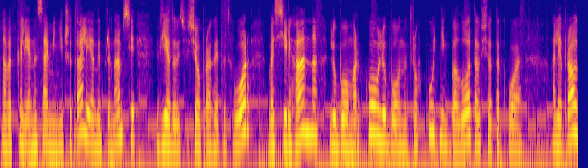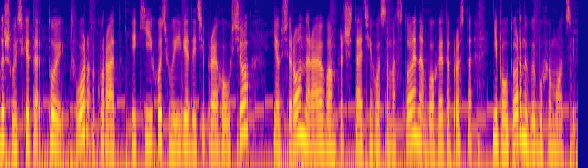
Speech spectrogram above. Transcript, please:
Нават калі яны самі не чыталі яны прынамсі ведаюць усё пра гэты твор. Васіль Ганна любоў маркоў любоўны трохкутнік балота ўсё такое але праўда ж вось гэта той твор акурат які хоць вы і ведаеце пра яго ўсё я ўсё роўна раю вам прачытаць яго самастойна бо гэта просто непаўторны выбух эмоцый.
